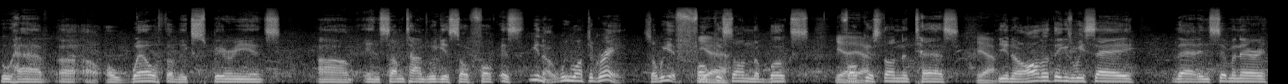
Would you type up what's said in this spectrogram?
who have a, a a wealth of experience. Um, and sometimes we get so focused, you know, we want the grade. So we get focused Yeah. on the books, Yeah, yeah. focused on the tests. Yeah. You know, all the things we say that in seminary,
